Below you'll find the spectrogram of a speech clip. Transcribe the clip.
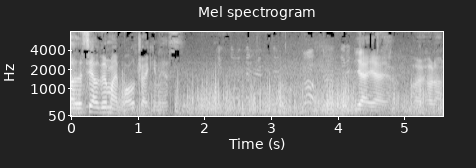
Oh, let's see how good my ball tracking is. Yeah, yeah, yeah. All right, hold on.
